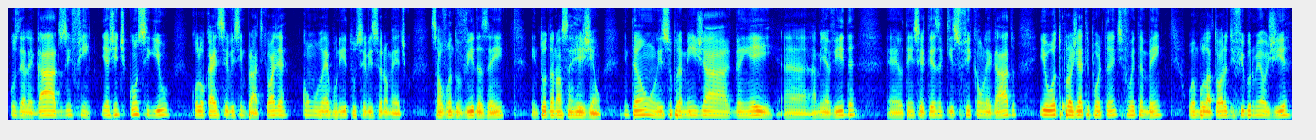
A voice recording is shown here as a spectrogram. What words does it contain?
com os delegados, enfim. E a gente conseguiu colocar esse serviço em prática. Olha como é bonito o serviço aeromédico, salvando vidas aí em toda a nossa região. Então, isso para mim já ganhei uh, a minha vida. É, eu tenho certeza que isso fica um legado. E o outro projeto importante foi também o ambulatório de fibromialgia,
